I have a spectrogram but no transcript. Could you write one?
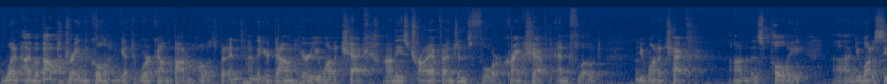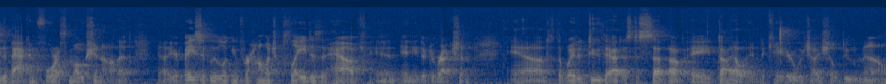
when I'm about to drain the coolant and get to work on the bottom hose, but anytime that you're down here, you want to check on these Triumph engines for crankshaft end float. You want to check on this pulley, uh, and you want to see the back and forth motion on it. Uh, you're basically looking for how much play does it have in, in either direction. And the way to do that is to set up a dial indicator, which I shall do now.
